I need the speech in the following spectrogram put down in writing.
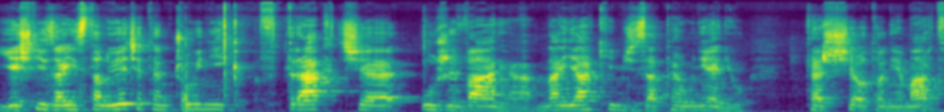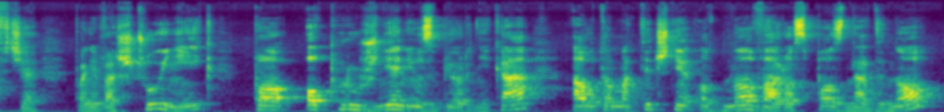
Jeśli zainstalujecie ten czujnik w trakcie używania, na jakimś zapełnieniu, też się o to nie martwcie, ponieważ czujnik po opróżnieniu zbiornika automatycznie od nowa rozpozna dno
